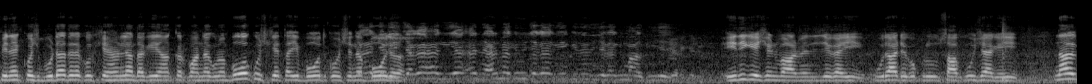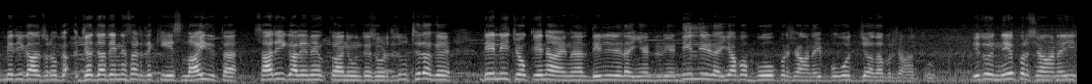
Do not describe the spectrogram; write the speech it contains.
ਫਿਰ ਇਹ ਕੁਝ ਬੁੱਢਾ ਤੇ ਕੁਝ ਕਹਿਣ ਲਿਆਂਦਾ ਕਿ ਹਾਂ ਕਿਰਪਾਨਾ ਕਰਨਾ ਬਹੁਤ ਕੁਝ ਕੀਤਾ ਜੀ ਬਹੁਤ ਕੁਝ ਇਹਨਾਂ ਬਹੁਤ ਜ਼ਿਆਦਾ ਜਗ੍ਹਾ ਹੈਗੀ ਹੈ ਇਹ ਨਹਿਰ ਮਹਿਕਮੇ ਦੀ ਜਗ੍ਹਾ ਹੈਗੀ ਹੈ ਕਿਹਨੇ ਦੀ ਜਗ੍ਹਾ ਕੀ ਮਾਲਕੀ ਹੈ ਇਰੀਗੇਸ਼ਨ ਡਿਪਾਰਟਮੈਂਟ ਦੀ ਜਗ੍ਹਾ ਹੀ ਪੂਰਾ ਕੋਲ ਪ੍ਰੂਫ ਸਭ ਕੁਝ ਹੈਗਾ ਹੀ ਨਾਲ ਮੇਰੀ ਗੱਲ ਸੁਣੋ, ਗ- ਜਦ ਜਦ ਇਹਨੇ ਸਾਡੇ ਤੇ ਕੇਸ ਲਾ ਹੀ ਦਿੱਤਾ, ਸਾਰੀ ਗੱਲ ਇਹਨੇ ਕਾਨੂੰਨ ਤੇ ਸੁੱਟ ਦਿੱਤੀ, ਉੱਥੇ ਤੱਕ ਡੇਲੀ ਚੌਕੇ ਨਾ ਆਏ ਨਾਲ, ਡੇਲੀ ਲੜਾਈਆਂ ਡੁੜੀਆਂ, ਡੇਲੀ ਲੜਾਈ, ਆਪਾਂ ਬਹੁਤ ਪਰੇਸ਼ਾਨ ਹੈ ਬਹੁਤ ਜ਼ਿਆਦਾ ਪਰੇਸ਼ਾਨ ਤੋਂ। ਇਹ ਤੋਂ ਇੰਨੇ ਪਰੇਸ਼ਾਨ ਹੈ ਜੀ,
